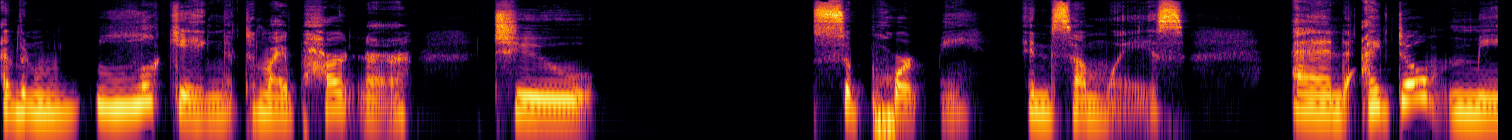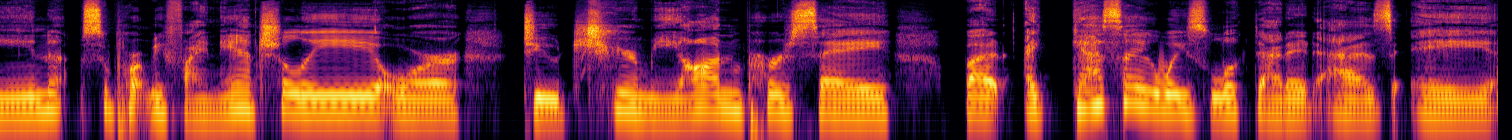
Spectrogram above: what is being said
I've been looking to my partner to support me in some ways. And I don't mean support me financially or to cheer me on per se, but I guess I always looked at it as a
